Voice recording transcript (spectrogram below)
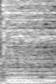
그래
